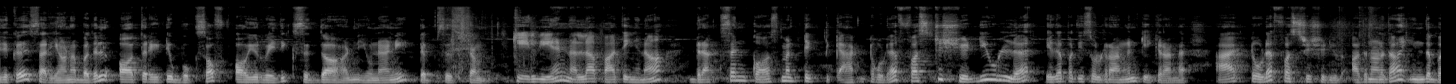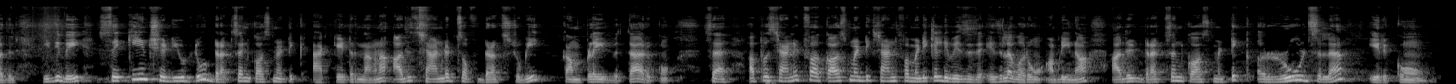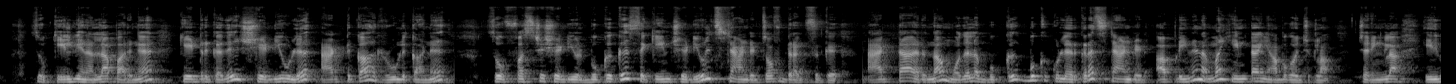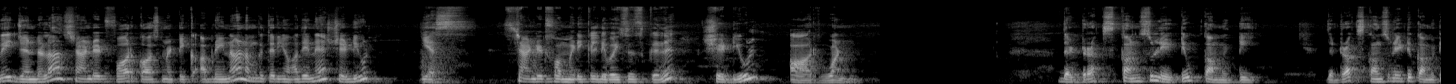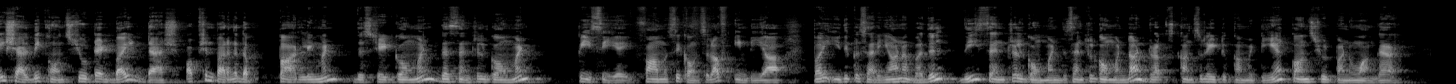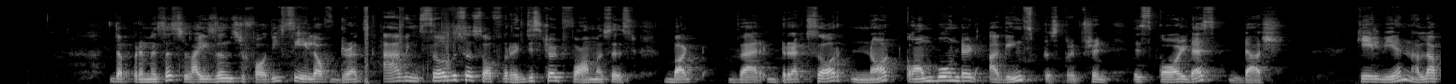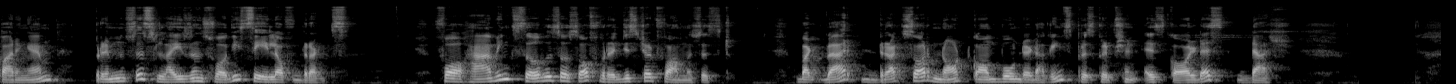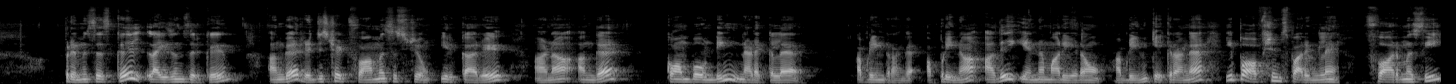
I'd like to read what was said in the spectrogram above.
இதுக்கு சரியான பதில் authoritative books of Ayurvedic Siddha and Unani tip system கேள்வியை நல்லா பார்த்தீங்கன்னா drugs and cosmetic ஆக்டோட first ஷெட்யூலில் எதை பற்றி சொல்கிறாங்கன்னு கேட்குறாங்க ஆக்டோட ஃபஸ்ட்டு ஷெட்யூல் அதனால தான் இந்த பதில். இதுவே second schedule to drugs and cosmetic act கேட்டிருந்தாங்கன்னா அது standards of drugs to be complied வித்தாக இருக்கும். சார் அப்போ standard for cosmetic standard for medical devices இதில் வரும் அப்படின்னா அது ட்ரக்ஸ் அண்ட் காஸ்மெட்டிக் ரூல்ஸில் இருக்கும். ஸோ கேள்வியை நல்லா பாருங்கள் கேட்டிருக்கிறது ஷெட்யூலு ஆக்டுக்கா ரூலுக்கானு ஸோ ஃபஸ்ட்டு ஷெட்யூல் புக்குக்கு செகண்ட் ஷெட்யூல் ஸ்டாண்டர்ட்ஸ் ஆஃப் ட்ரக்ஸுக்கு ஆக்டாக இருந்தால் முதல்ல புக்கு புக்குக்குள்ளே இருக்கிற ஸ்டாண்டர்ட் அப்படின்னு நம்ம ஹிண்ட்டாக ஞாபகம் வச்சுக்கலாம். சரிங்களா? இதுவே ஜென்ரலாக ஸ்டாண்டர்ட் ஃபார் காஸ்மெட்டிக் அப்படின்னா நமக்கு தெரியும். அது என்ன? Schedule is standard for medical டிவைசஸ்க்கு schedule R one the drugs consultative committee The Drugs Consultative Committee shall be constituted by dash. Option பாருங்க the Parliament, the State Government, the Central Government, PCI, Pharmacy Council of India. இப்போ இதுக்கு சரியான பதில் the central government the central government தான் drugs consultative கமிட்டியை constitute பண்ணுவாங்க The premises licensed for the sale of drugs having services of registered pharmacist but where drugs are not compounded against prescription is called as dash. கேள்வியை நல்லா பாருங்கள் premises licence for the sale of drugs for having services of registered pharmacist but where drugs are not compounded against prescription is called as dash ப்ரிமிசஸ்க்கு licence இருக்குது அங்கே registered ஃபார்மசிஸ்டும் இருக்கார் ஆனால் அங்கே compounding நடக்கலை அப்படின்றாங்க அப்படின்னா அது என்ன மாதிரி இடம் அப்படின்னு கேட்குறாங்க இப்போ ஆப்ஷன்ஸ் பாருங்களேன் pharmacy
